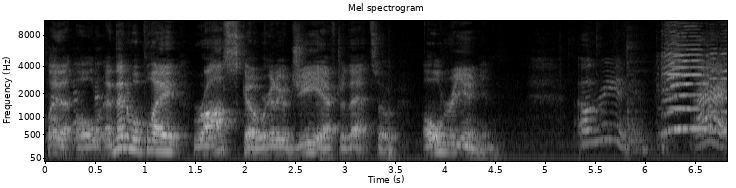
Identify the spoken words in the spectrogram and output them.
Play that old, and then we'll play Roscoe. We're gonna go G after that. So old reunion. Old reunion. All right.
